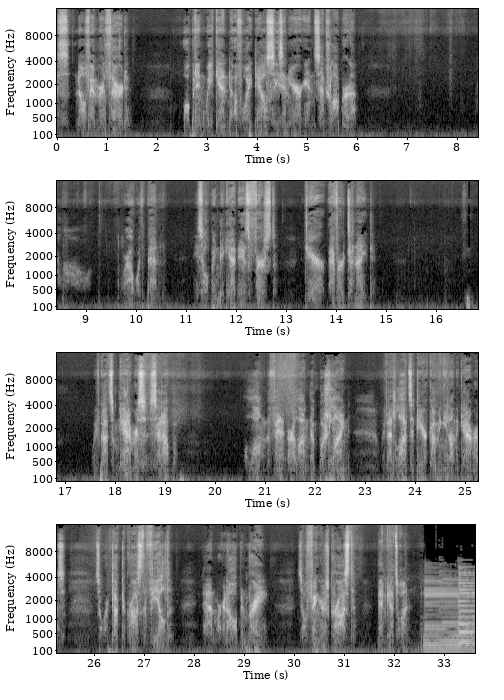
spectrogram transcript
is November 3rd, opening weekend of whitetail season here in central Alberta. Hello. We're out with Ben. He's hoping to get his first deer ever tonight. We've got some cameras set up along the fence or along the bush line. We've had lots of deer coming in on the cameras, so we're tucked across the field, and we're gonna hope and pray so fingers crossed, Ben gets one.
